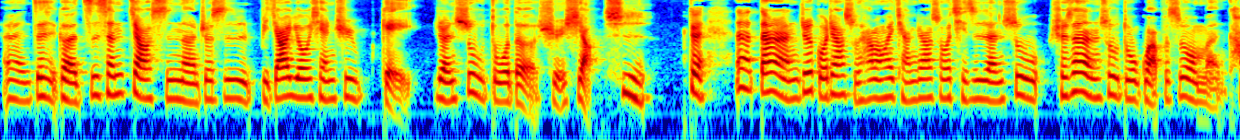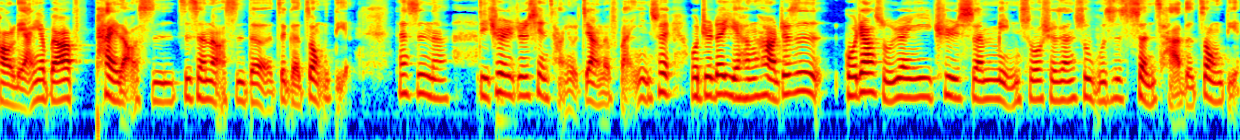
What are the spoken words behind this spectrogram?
嗯这个资深教师呢，就是比较优先去给人数多的学校。是。对，那当然，就是国教署他们会强调说，其实人数学生人数多寡不是我们考量要不要派老师、资深老师的这个重点。但是呢，的确就是现场有这样的反应，所以我觉得也很好，就是国教署愿意去声明说，学生数不是审查的重点。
